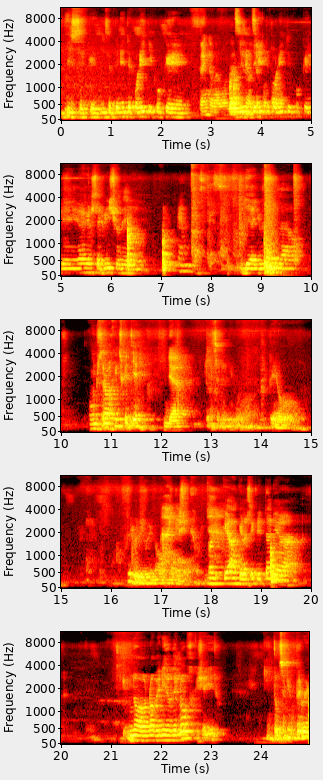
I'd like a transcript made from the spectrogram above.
dice que dice el teniente político que tenga la bondad, teniente político que le haga el servicio de, de ayudar a unos trabajitos que tiene. Ya, Entonces le digo, pero, pero digo, y no, Ay, no, no, que, ah, que la secretaria no, no ha venido de Loja, que se ha ido. Entonces digo, pero él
